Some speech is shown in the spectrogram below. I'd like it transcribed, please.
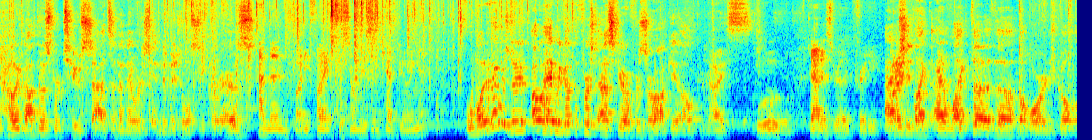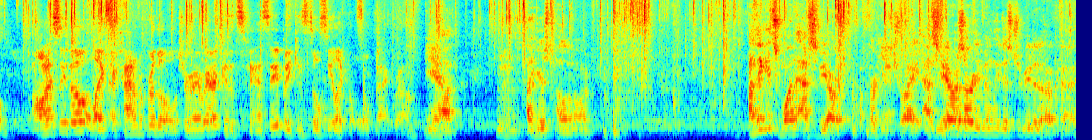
how we got those for two sets, and then they were just individual secret rares. And then Buddy Fight for some reason kept doing it. Well, what if I was doing? Oh, hey, we got the first SVR for Zerakiel. Nice. Ooh, that is really pretty. I actually like. I like the the the orange gold. Honestly though, like I kind of prefer the ultra rare rare because it's fancy, but you can still see like the old background. Yeah. Mhm. Uh, here's Pelennor. I think it's one SVR for Yeah. each, right? SVRs are evenly distributed. Okay.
